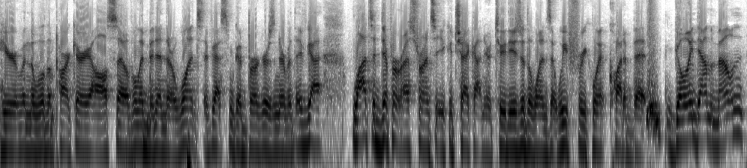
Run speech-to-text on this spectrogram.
here in the Woodland Park area. Also, I've only been in there once. They've got some good burgers in there, but they've got lots of different restaurants that you could check out in too. These are the ones that we frequent quite a bit. Going down the mountain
